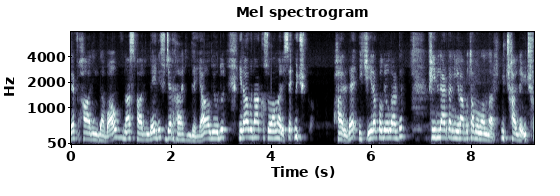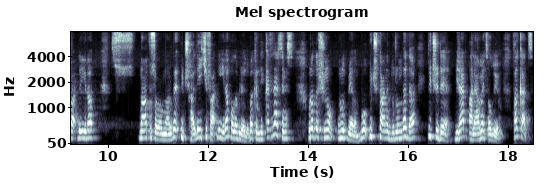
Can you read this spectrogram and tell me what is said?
ref halinde vav, nasb halinde elif, cer halinde ya alıyordu. İrabı nakıs olanlar ise 3 halde 2 irap alıyorlardı. Fiillerden irabı tam olanlar 3 halde 3 farklı irap nakus olanlarda 3 halde 2 farklı irap alabiliyordu. Bakın dikkat ederseniz burada şunu unutmayalım. Bu 3 tane durumda da 3'ü de birer alamet alıyor. Fakat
